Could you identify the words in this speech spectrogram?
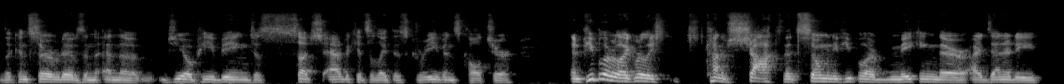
the conservatives and and the GOP being just such advocates of like this grievance culture, and people are like really kind of shocked that so many people are making their identity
